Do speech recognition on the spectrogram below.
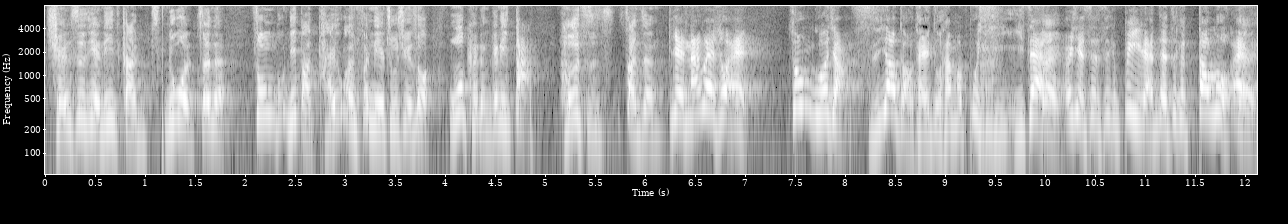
全世界。你敢如果真的中国，你把台湾分裂出去的时候，我可能跟你打核子战争。也难怪说，哎，中国讲只要搞台独，他们不惜一战，对，而且这是个必然的这个道路。哎，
